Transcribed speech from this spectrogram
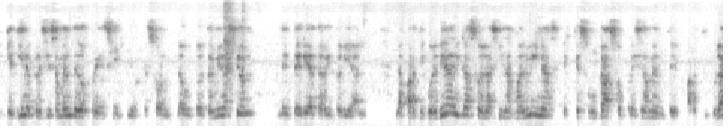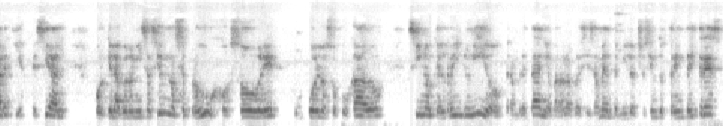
y que tiene precisamente dos principios, que son la autodeterminación y la integridad territorial. La particularidad del caso de las Islas Malvinas es que es un caso precisamente particular y especial porque la colonización no se produjo sobre un pueblo sojuzgado, sino que el Reino Unido, Gran Bretaña, para hablar precisamente, en 1833,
